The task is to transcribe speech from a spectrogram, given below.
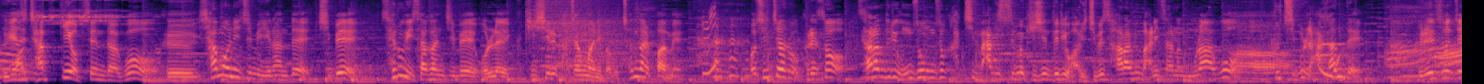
그게 이제 잡기 없앤다고 그 샤머니즘이긴 한데 집에 새로 이사 간 집에 원래 그 귀신을 가장 많이 봐고 첫날 밤에 어 진짜로 그래서 사람들이 웅성웅성 같이 막 있으면 귀신들이 와 이 집에 사람이 많이 사는구나 하고 그 집을 나간대 그래서 이제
